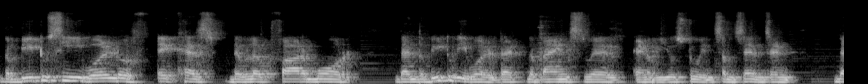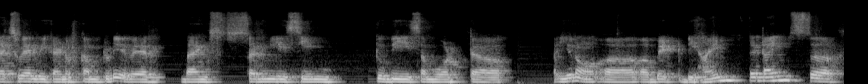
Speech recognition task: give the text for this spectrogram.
the B2C world of tech has developed far more than the B2B world that the banks were kind of used to in some sense, and that's where we kind of come today, where banks suddenly seem to be somewhat uh, you know, uh, a bit behind the times. Uh,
